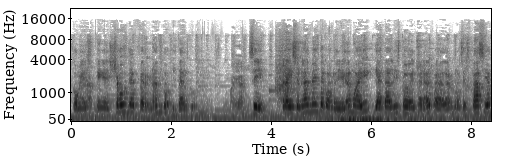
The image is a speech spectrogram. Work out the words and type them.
con el, en el show de Fernando Hidalgo. en Miami. Sí, tradicionalmente cuando llegamos ahí ya está listo el canal para darnos espacio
